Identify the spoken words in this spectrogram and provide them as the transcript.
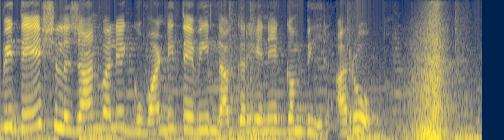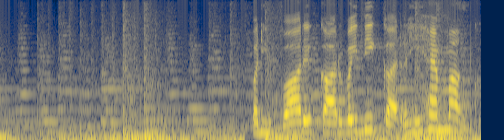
ਵਿਦੇਸ਼ ਲਿਜਾਣ ਵਾਲੇ ਗਵਾਂਢੀ ਤੇ ਵੀ ਲੱਗ ਰਹੇ ਨੇ ਗੰਭੀਰ ਆਰੋਪ। ਪਰਿਵਾਰ ਕਾਰਵਾਈ ਦੀ ਕਰ ਰਹੀ ਹੈ ਮੰਗ।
